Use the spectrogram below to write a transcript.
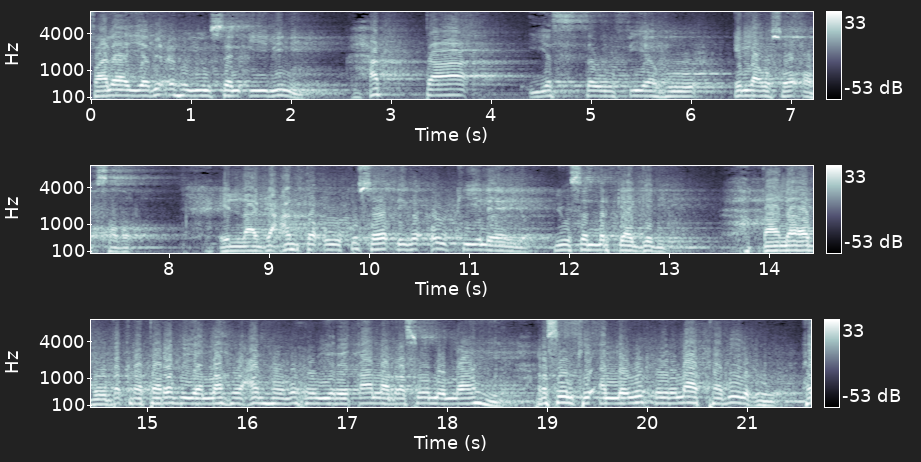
Falaa yabichu yuusan iibinin xataa yastawfiyahu ilaa uu soo oofsado. Ilaa gacanta uu ku soo dhigo ou kiileeyo yuusan markaa gelin qaala abuu bakrata radia allaahu canhu wuxuu yidhi qaala rasuulu ullaahi rasuulkii alle wuxuu laa tabiicuu ha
